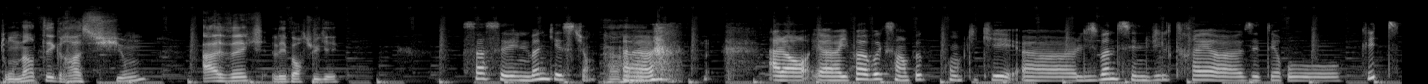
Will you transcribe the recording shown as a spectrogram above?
ton intégration avec les Portugais? Ça, c'est une bonne question. Euh, alors, euh, il faut avouer que c'est un peu compliqué. Euh, Lisbonne, c'est une ville très euh, hétéroclite.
